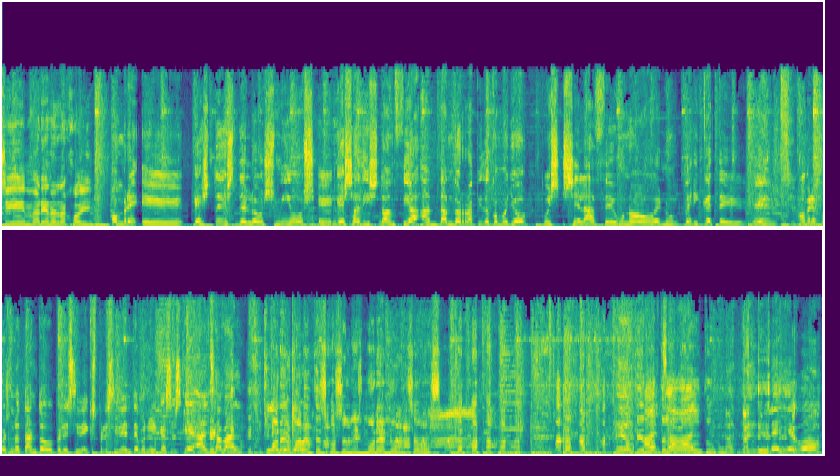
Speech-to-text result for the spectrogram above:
Sí, Mariano Rajoy. Hombre, eh, este es de los míos. Eh, esa distancia, andando rápido como yo, pues se la hace uno en un periquete. ¿eh? Hombre, pues no tanto preside- expresidente. Bueno, el caso es que al chaval le Pare- llevó... pareces José Luis Moreno, ¿sabes? Haciéndotelo todo tú. Le llevó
